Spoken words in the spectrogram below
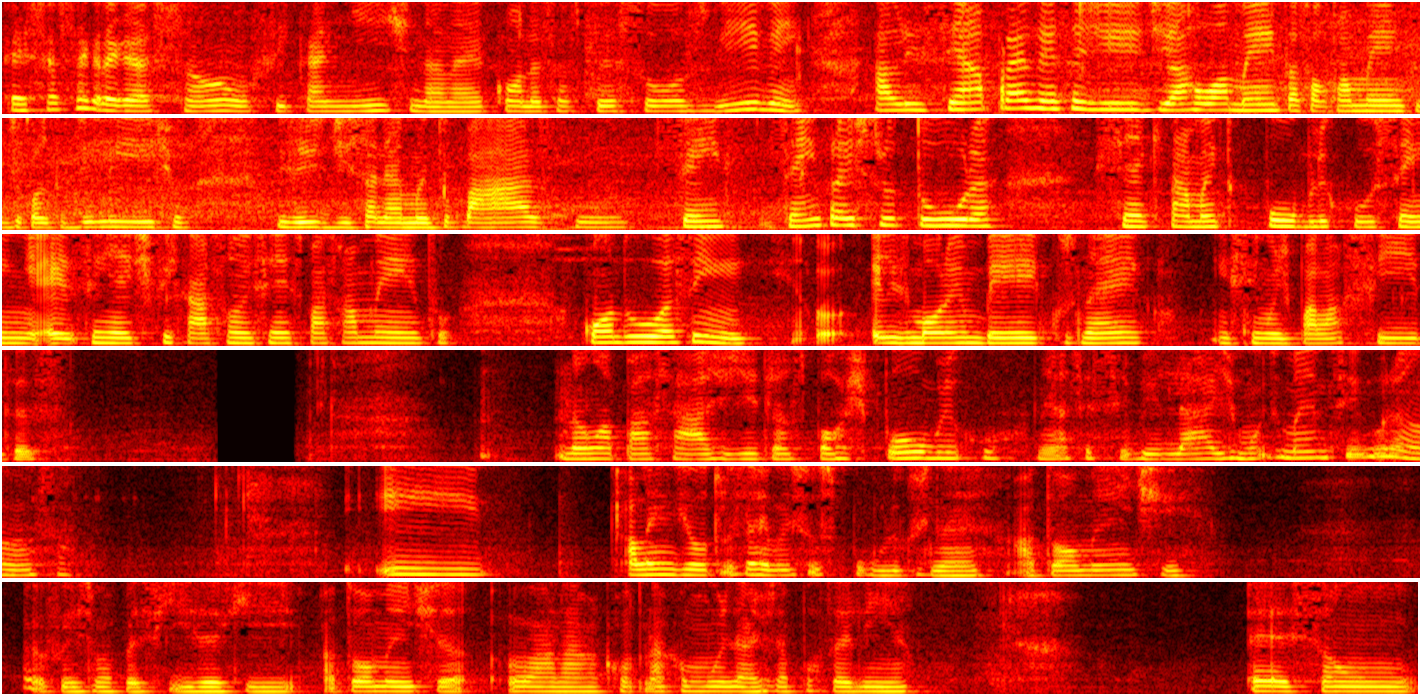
Essa segregação fica nítida, né, quando essas pessoas vivem ali sem a presença de, de arruamento, assaltamento, de coleta de lixo, de saneamento básico, sem, sem infraestrutura, sem equipamento público, sem, eh, sem edificação e sem espaçamento. Quando, assim, eles moram em becos, né, em cima de palafitas não há passagem de transporte público, nem acessibilidade, muito menos segurança. E além de outros serviços públicos, né? Atualmente eu fiz uma pesquisa que atualmente lá na, na comunidade da Portelinha é, são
